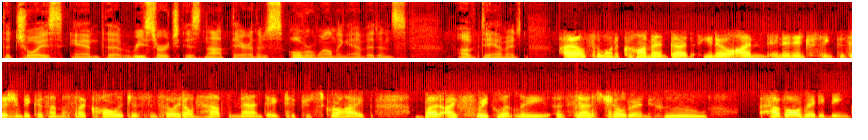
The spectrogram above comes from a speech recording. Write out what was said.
the choice and the research is not there and there's overwhelming evidence of damage. I also want to comment that, you know, I'm in an interesting position because I'm a psychologist and so I don't have the mandate to prescribe, but I frequently assess children who have already been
